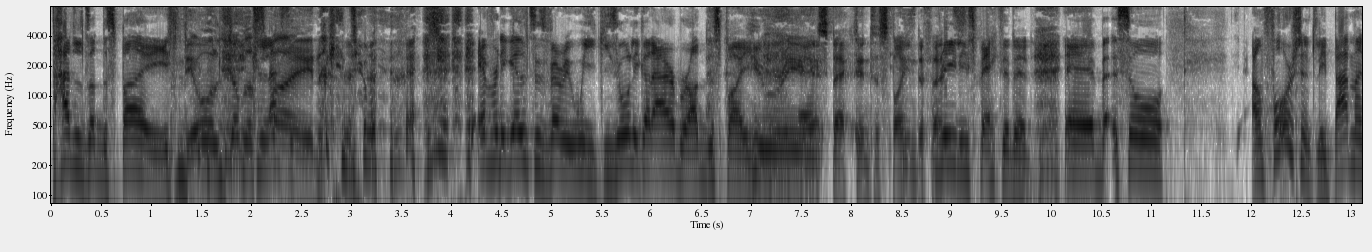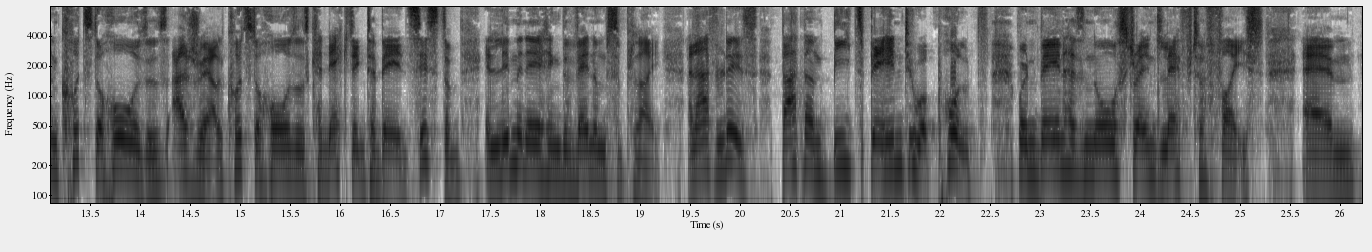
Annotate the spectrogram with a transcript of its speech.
paddles on the spine. The old double spine. Everything else is very weak. He's only got armor on the spine. You really Uh, spec into spine defense. really expected it. Um, so, unfortunately, Batman cuts the hoses, Azrael cuts the hoses connecting to Bane's system, eliminating the venom supply. And after this, Batman beats Bane to a pulp when Bane has no strength left to fight. Um,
